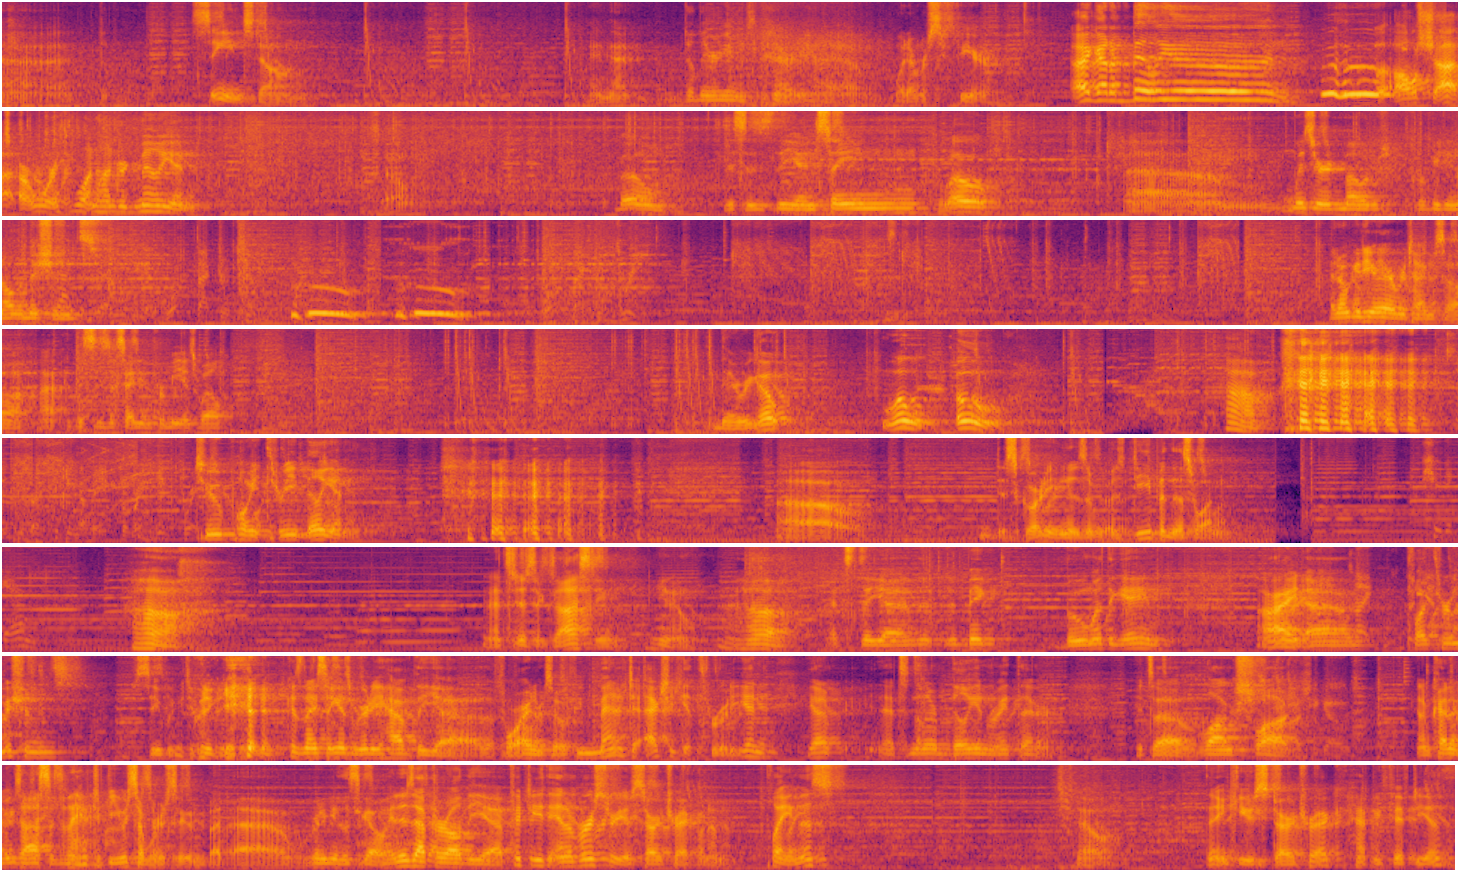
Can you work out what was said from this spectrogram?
Uh, d- singing stone. And that delirium, or uh, whatever sphere. I got a billion! Woohoo! All shots are worth 100 million. So, Boom. This is the insane, whoa, um, wizard mode for beating all the missions. Woohoo! Woohoo! I don't get here every time, so uh, this is exciting for me as well. There we go. Whoa! Oh! Oh. 2.3 billion. oh. Discordianism goes deep in this one. Shoot again. Oh. That's just exhausting, you know. Oh, that's the, uh, the, the big boom of the game. All right, um, plug through missions. See if we can do it again. Because the nice thing is we already have the uh, the four items. So if you manage to actually get through it again, yeah, that's another billion right there. It's a long slog. I'm kind of exhausted and I have to be somewhere soon, but uh, we're going to give this a go. It is, after all, the uh, 50th anniversary of Star Trek when I'm playing this. So, thank you, Star Trek. Happy 50th.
